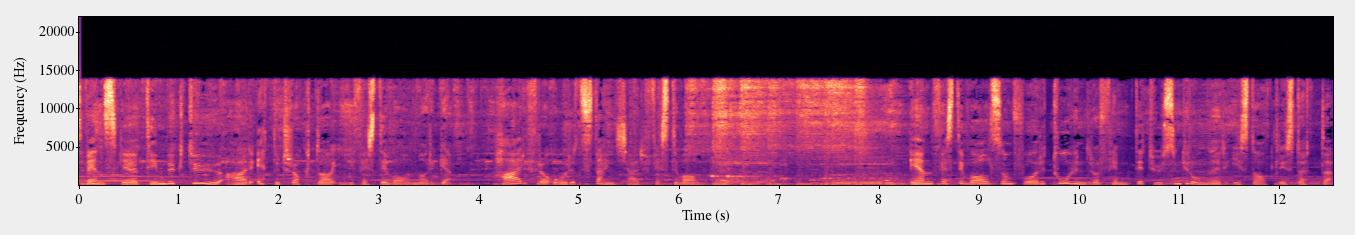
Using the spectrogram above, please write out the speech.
Svenske Timbuktu er ettertrakta i Festival-Norge. Her fra årets Steinkjer-festival. En festival som får 250 000 kroner i statlig støtte.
